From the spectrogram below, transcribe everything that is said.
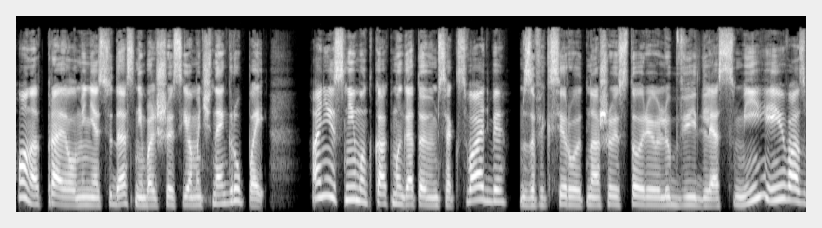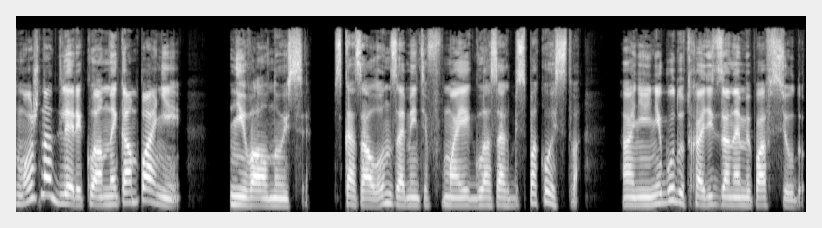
Он отправил меня сюда с небольшой съемочной группой. Они снимут, как мы готовимся к свадьбе, зафиксируют нашу историю любви для СМИ и, возможно, для рекламной кампании. «Не волнуйся», — сказал он, заметив в моих глазах беспокойство. «Они не будут ходить за нами повсюду,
